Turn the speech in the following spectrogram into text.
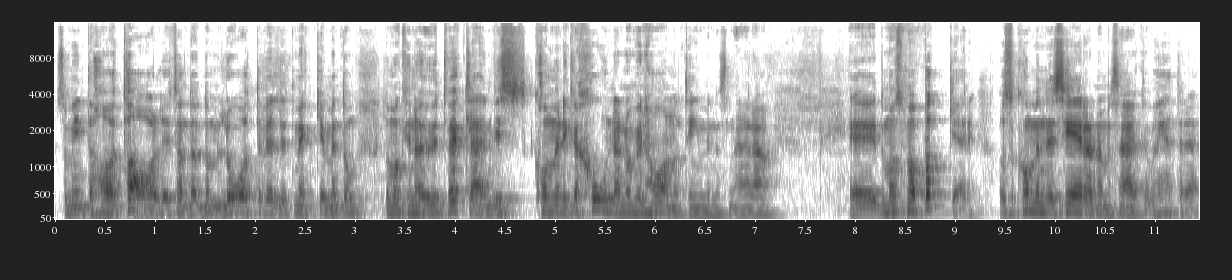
som inte har tal utan de, de låter väldigt mycket men de, de har kunnat utveckla en viss kommunikation när de vill ha någonting med en sån här eh, de har små böcker och så kommunicerar de med sån här, vad heter det?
